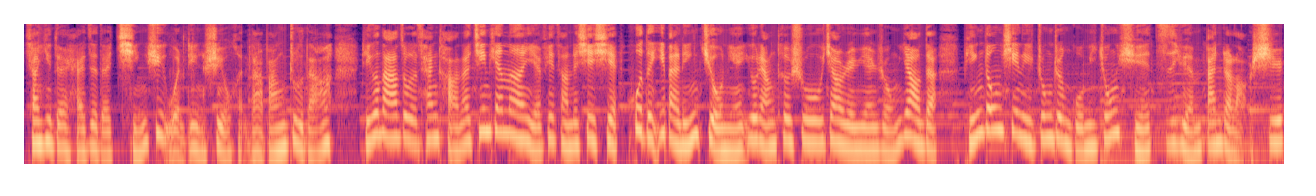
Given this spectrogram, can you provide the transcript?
相信对孩子的情绪稳定是有很大帮助的啊！提供大家做个参考。那今天呢，也非常的谢谢获得一百零九年优良特殊教人员荣耀的屏东县立中正国民中学资源班的老师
